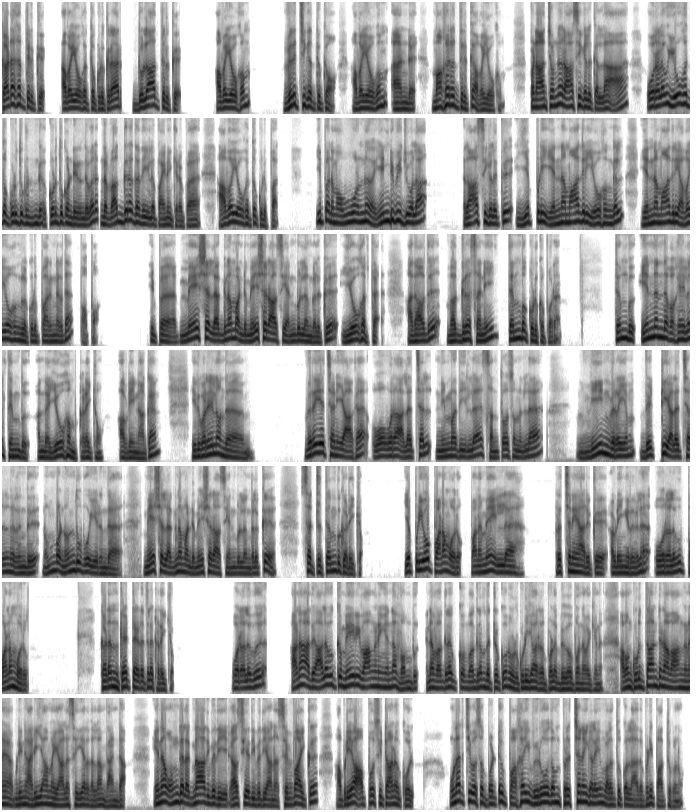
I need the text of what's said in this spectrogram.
கடகத்திற்கு அவயோகத்தை கொடுக்கிறார் துலாத்திற்கு அவயோகம் விருச்சிகத்துக்கும் அவயோகம் அண்டு மகரத்திற்கு அவயோகம். இப்போ நான் சொன்ன ராசிகளுக்கெல்லாம் ஓரளவு யோகத்தை கொடுத்து கொண்டு கொடுத்து கொண்டிருந்தவர் இந்த வக்ரகதையில் பயணிக்கிறப்ப அவயோகத்தை கொடுப்பார். இப்போ நம்ம ஒவ்வொன்று இண்டிவிஜுவலாக ராசிகளுக்கு எப்படி என்ன மாதிரி யோகங்கள் என்ன மாதிரி அவயோகங்களை கொடுப்பாருங்கிறத பார்ப்போம். இப்போ மேஷ லக்னம் அண்டு மேஷ ராசி அன்புள்ளங்களுக்கு யோகத்தை அதாவது வக்ர சனி கொடுக்க போகிறார் தெம்பு எந்தெந்த வகையில் தெம்பு அந்த யோகம் கிடைக்கும் அப்படின்னாக்க இதுவரையிலும் அந்த விரயச்சனியாக ஓவரா அலைச்சல் நிம்மதி இல்லை சந்தோஷம் இல்லை வீண் விரயம் வெட்டி அலைச்சல்னு இருந்து ரொம்ப நொந்து போயிருந்த மேஷ லக்னம் அண்டு மேஷராசி அன்புள்ளங்களுக்கு சற்று தெம்பு கிடைக்கும். எப்படியோ பணம் வரும். பணமே இல்லை பிரச்சனையாக இருக்குது அப்படிங்கிறதுல ஓரளவு பணம் வரும். கடன் கேட்ட இடத்துல கிடைக்கும். ஓரளவு ஆனால் அது அளவுக்கு மீறி வாங்கினீங்கன்னா வம்பு. ஏன்னா வக்ர வக்ரம் பெற்றக்கும் ஒரு குடிகாரரை போல் பிகவ் பண்ண வைக்கணும். அவன் கொடுத்தான்ட்டு நான் வாங்கினேன் அப்படின்னு அறியாமையால் செய்கிறதெல்லாம் வேண்டாம். ஏன்னா உங்கள் லக்னாதிபதி ராசி அதிபதியான செவ்வாய்க்கு அப்படியே ஆப்போசிட்டான கோல் உணர்ச்சி வசப்பட்டு பகை விரோதம் பிரச்சனைகளையும் வளர்த்து கொள்ளாதபடி பார்த்துக்கணும்.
